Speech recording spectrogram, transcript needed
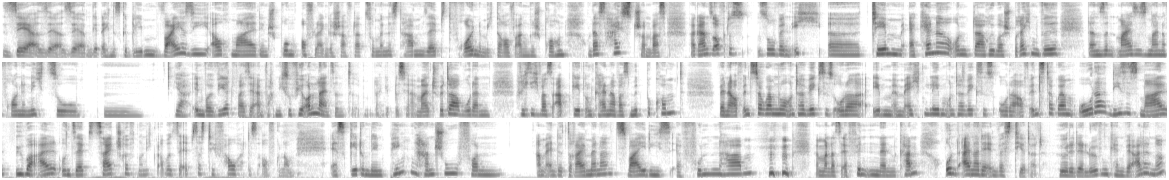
sehr, sehr, sehr im Gedächtnis geblieben, weil sie auch mal den Sprung offline geschafft hat. Zumindest haben selbst Freunde mich darauf angesprochen. Und das heißt schon was. Weil ganz oft ist so, wenn ich äh, Themen erkenne und darüber sprechen will, dann sind meistens meine Freunde nicht so mh, hm, ja, involviert, weil sie einfach nicht so viel online sind. Ähm, da gibt es ja einmal Twitter, wo dann richtig was abgeht und keiner was mitbekommt, wenn er auf Instagram nur unterwegs ist oder eben im echten Leben unterwegs ist oder auf Instagram oder dieses Mal überall und selbst Zeitschriften und ich glaube, selbst das TV hat es aufgenommen. Es geht um den pinken Handschuh von am Ende drei Männern, zwei, die es erfunden haben, wenn man das Erfinden nennen kann, und einer, der investiert hat. Höhle der Löwen kennen wir alle, ne?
